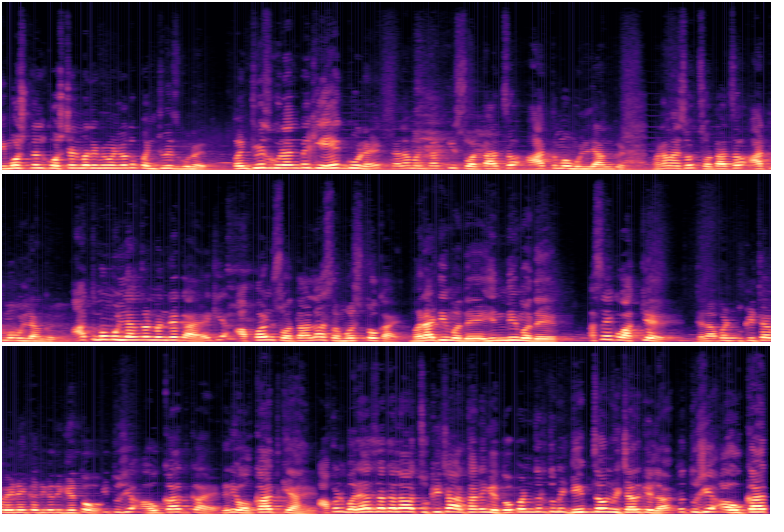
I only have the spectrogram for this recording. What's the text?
इमोशनल क्वेश्चनमध्ये मी म्हटलं तो पंचवीस गुण आहेत. पंचवीस गुणांपैकी एक गुण आहे त्याला म्हणतात की स्वतःचं आत्ममूल्यांकन. म्हणा माझ्यासोबत स्वतःचं आत्ममूल्यांकन. आत्ममूल्यांकन म्हणजे काय? की आपण स्वतःला समजतो काय? मराठीमध्ये हिंदीमध्ये असं एक वाक्य आहे. ज्याला आपण चुकीच्या वेने कधी कधी घेतो की तुझी अवकात काय तरी औकात काय आहे? आपण बऱ्याचदा त्याला चुकीच्या अर्थाने घेतो पण जर तुम्ही डीप जाऊन विचार केला तर तुझी अवकात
